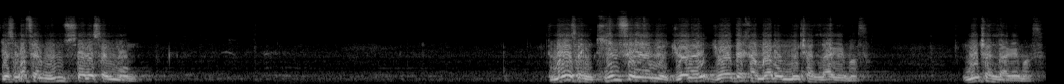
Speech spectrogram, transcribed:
y eso va a ser un solo sermón. Hermanos, en 15 años yo, he derramado muchas lágrimas, muchas lágrimas.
